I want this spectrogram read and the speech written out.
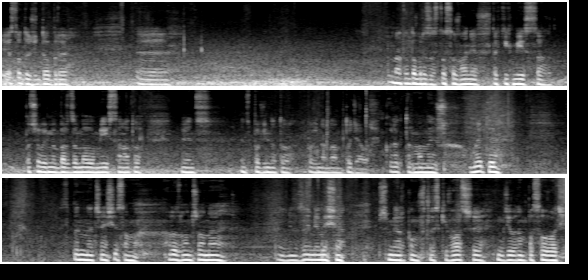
Jest to dość dobre. E, Ma to dobre zastosowanie w takich miejscach. Potrzebujemy bardzo mało miejsca na to, więc, więc powinno, to, powinno nam to działać. Kolektor mamy już umyty. Zbędne części są rozłączone, więc zajmiemy się przymiarką wtryskiwaczy, gdzie będą pasować.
